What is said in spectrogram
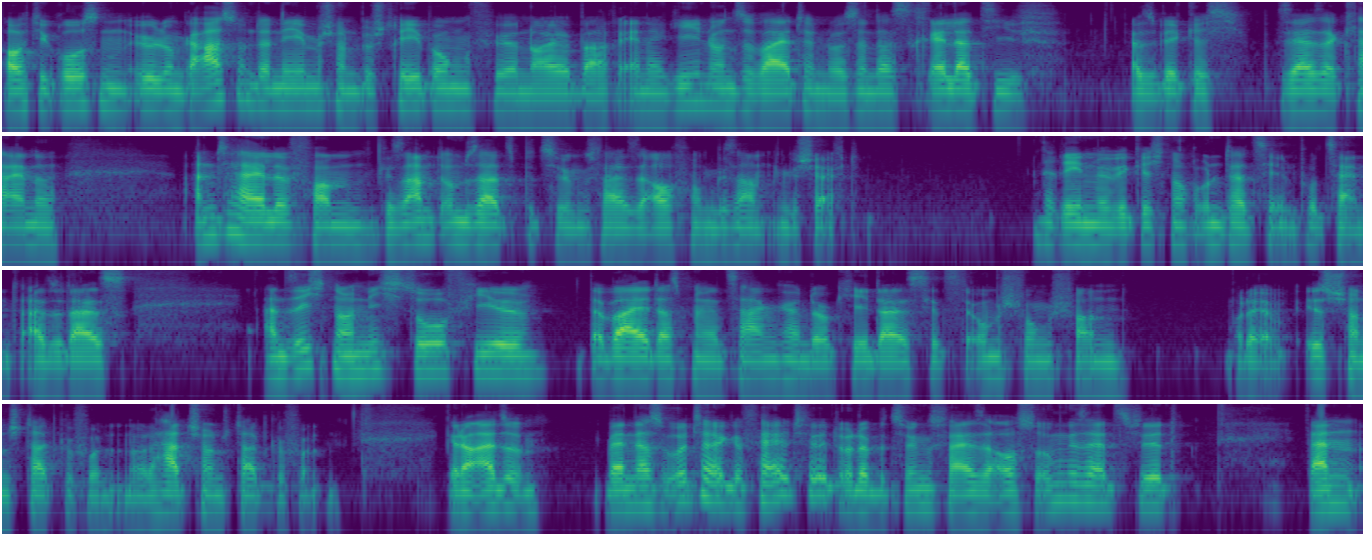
auch die großen Öl- und Gasunternehmen schon Bestrebungen für erneuerbare Energien und so weiter, nur sind das relativ, also wirklich sehr, sehr kleine Anteile vom Gesamtumsatz beziehungsweise auch vom gesamten Geschäft. Da reden wir wirklich noch unter 10%. Also da ist an sich noch nicht so viel dabei, dass man jetzt sagen könnte, okay, da ist jetzt der Umschwung schon oder ist schon stattgefunden oder hat schon stattgefunden. Genau, also wenn das Urteil gefällt wird oder beziehungsweise auch so umgesetzt wird, dann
